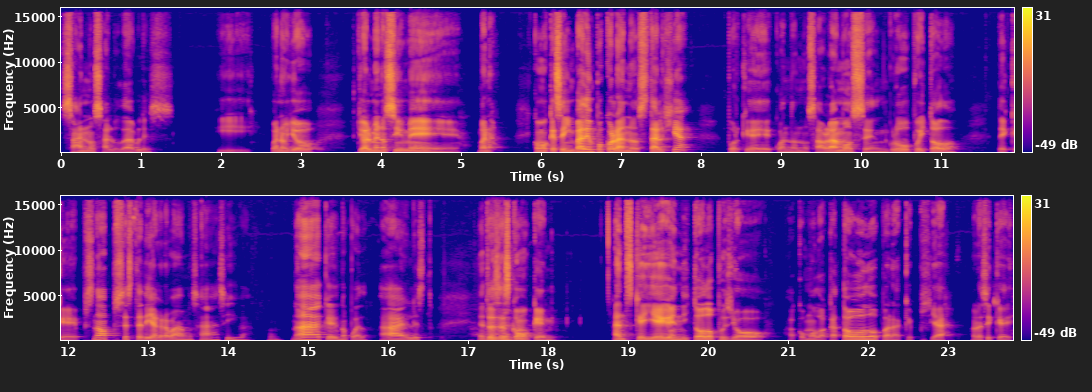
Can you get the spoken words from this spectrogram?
sanos, saludables. Y bueno, yo, yo al menos sí me, bueno, como que se invade un poco la nostalgia, porque cuando nos hablamos en grupo y todo, de que, pues no, pues este día grabamos, ah, sí, va, ah, que no puedo, ah, el esto. Entonces es como que antes que lleguen y todo, pues yo acomodo acá todo para que pues ya, ahora sí que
